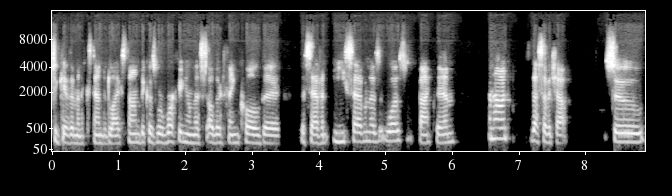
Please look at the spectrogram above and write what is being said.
to give them an extended lifespan? Because we're working on this other thing called the, the 7E7 as it was back then. And I went, let's have a chat. So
